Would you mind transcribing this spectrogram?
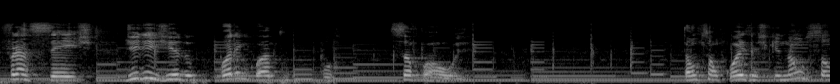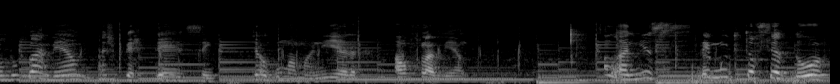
francês, dirigido por enquanto por Sampaoli. Então são coisas que não são do Flamengo, mas pertencem de alguma maneira ao Flamengo. Falar nisso, tem muito torcedor,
